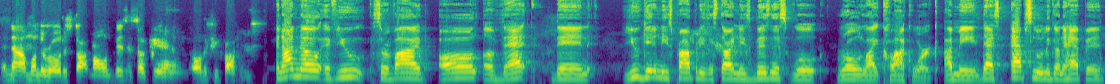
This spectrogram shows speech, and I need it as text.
And now I'm on the road to start my own business up here and own a few properties. And I know if you survived all of that, then you getting these properties and starting these business will roll like clockwork. I mean, that's absolutely going to happen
